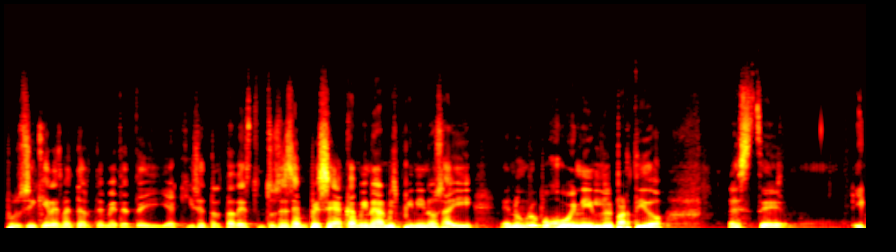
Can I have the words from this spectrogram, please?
Pues si quieres meterte, métete. Y aquí se trata de esto. Entonces empecé a caminar mis pininos ahí en un grupo juvenil del partido. Este. Y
